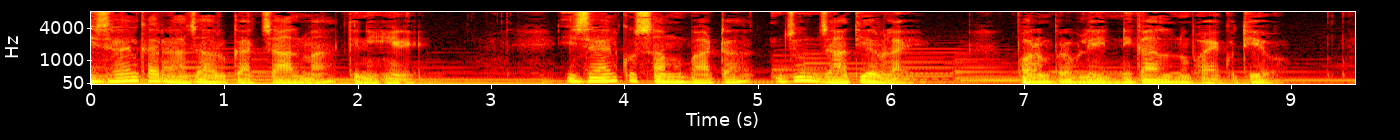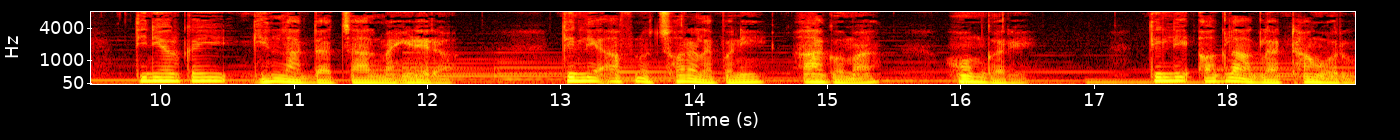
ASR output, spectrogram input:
इजरायलका राजाहरूका चालमा तिनी हिँडे। इजरायलको सामुबाट जुन जातिहरूलाई परमप्रभुले निकाल्नु भएको थियो तिनीहरूकै घिनलाग्दा चालमा हिँडेर तिनले आफ्नो छोरालाई पनि आगोमा होम गरे। तिनले अग्ला अग्ला ठाउँहरू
